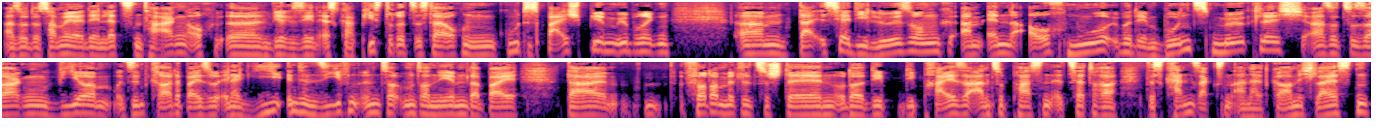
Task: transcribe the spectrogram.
Also das haben wir ja in den letzten Tagen auch äh, wir gesehen. SK Piesteritz ist da auch ein gutes Beispiel im Übrigen. Ähm, da ist ja die Lösung am Ende auch nur über den Bund möglich. Also zu sagen, wir sind gerade bei so energieintensiven Unter Unternehmen dabei, da Fördermittel zu stellen oder die, die Preise anzupassen etc. Das kann Sachsen-Anhalt gar nicht leisten.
